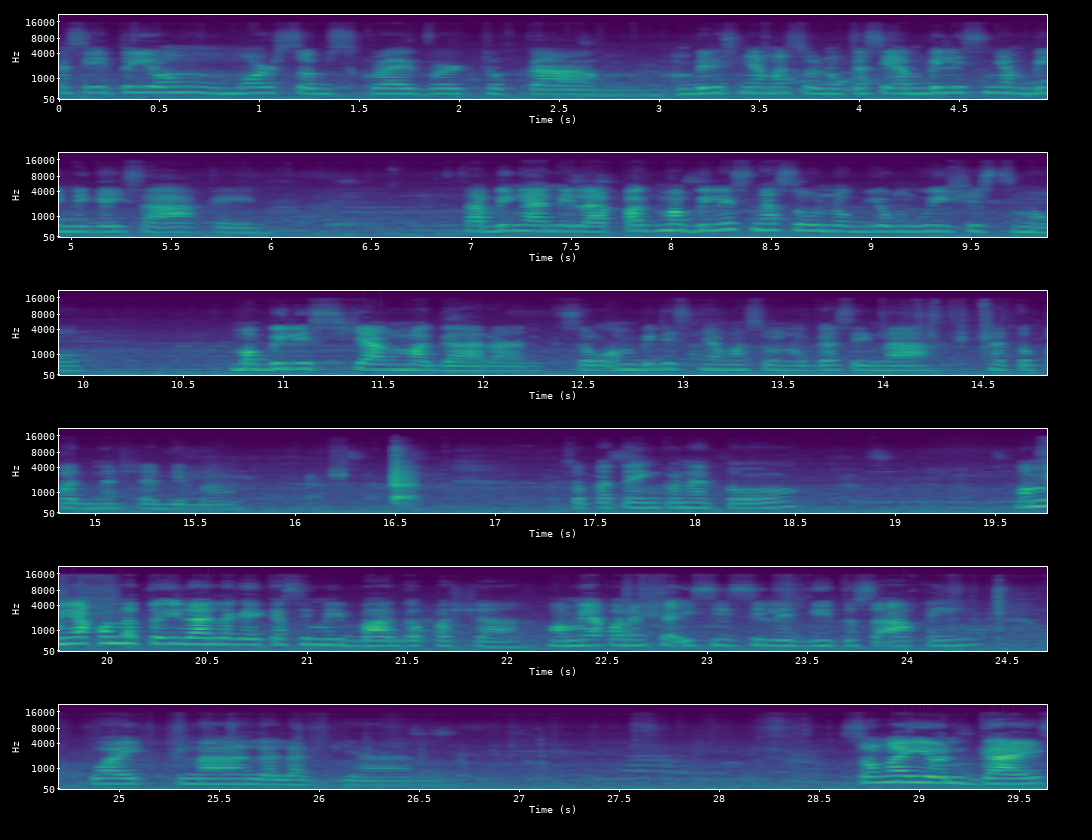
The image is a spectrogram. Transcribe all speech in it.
Kasi ito yung more subscriber to come. Ang bilis niya masunog kasi ang bilis niyang binigay sa akin. Sabi nga nila, pag mabilis na sunog yung wishes mo, mabilis siyang magarant. So, ang bilis niya masunog kasi na natupad na siya, 'di ba? So, patayin ko na 'to. Mamaya ko na 'to ilalagay kasi may baga pa siya. Mamaya ko na siya isisilid dito sa aking white na lalagyan. So, ngayon guys,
